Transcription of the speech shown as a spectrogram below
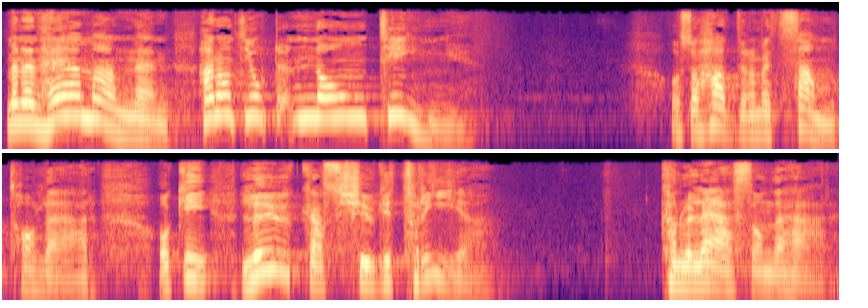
Men den här mannen, han har inte gjort någonting. Och så hade de ett samtal där. Och i Lukas 23 kan du läsa om det här.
